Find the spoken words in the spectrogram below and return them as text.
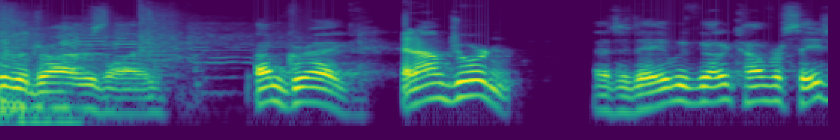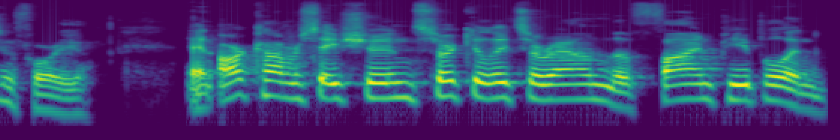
to the driver's line. I'm Greg, And I'm Jordan. and today we've got a conversation for you. And our conversation circulates around the fine people in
